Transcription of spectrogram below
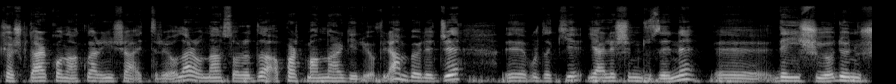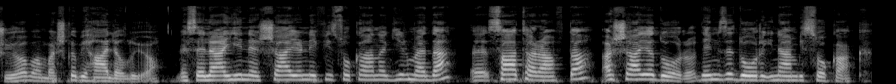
köşkler, konaklar inşa ettiriyorlar. Ondan sonra da apartmanlar geliyor filan. Böylece e, buradaki yerleşim düzeni e, değişiyor, dönüşüyor, bambaşka bir hal alıyor. Mesela yine Şair Nefi sokağına girmeden e, sağ tarafta aşağıya doğru, denize doğru inen bir sokak.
